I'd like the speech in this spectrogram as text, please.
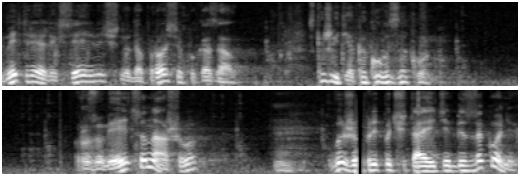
Дмитрий Алексеевич на допросе показал. Скажите, а какого закона? Разумеется, нашего. Вы же предпочитаете беззаконие.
